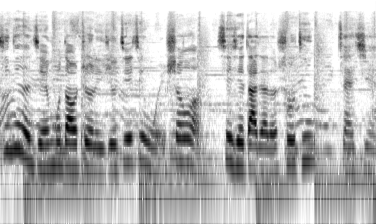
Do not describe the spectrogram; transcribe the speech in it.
今天的节目到这里就接近尾声了，谢谢大家的收听，再见。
